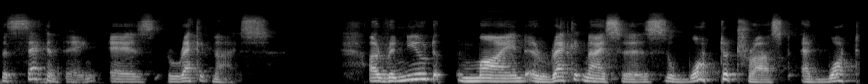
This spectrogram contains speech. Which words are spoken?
The second thing is recognize a renewed mind recognizes what to trust and what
